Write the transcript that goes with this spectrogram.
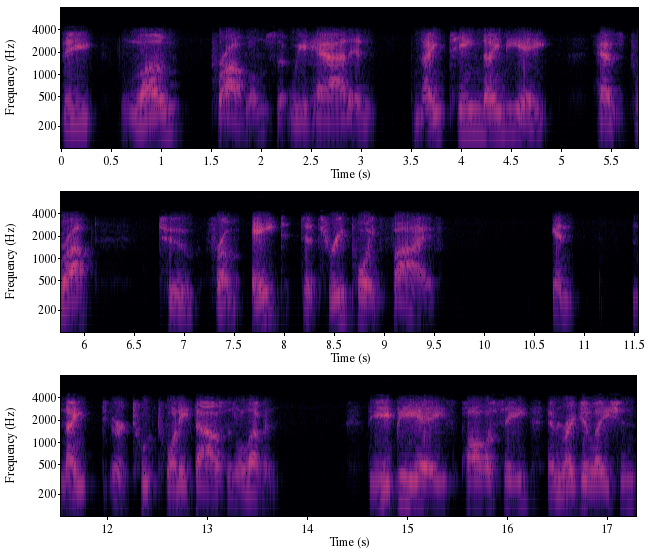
The lung problems that we had in 1998 has dropped to from 8 to 3.5 in 19, or 2011. The EPA's policy and regulation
